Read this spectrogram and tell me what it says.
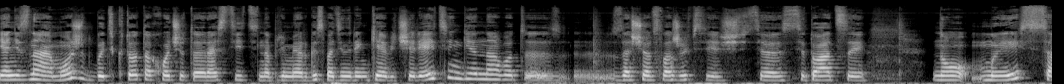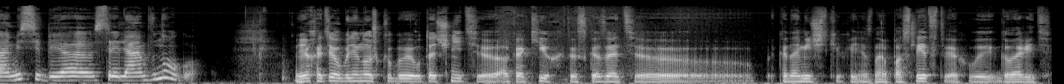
я не знаю, может быть, кто-то хочет растить, например, господин Ренкевич рейтинги на вот э, за счет сложившейся ситуации, но мы сами себе стреляем в ногу. Я хотел бы немножко бы уточнить, э, о каких, так сказать, э, экономических, я не знаю, последствиях вы говорите.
